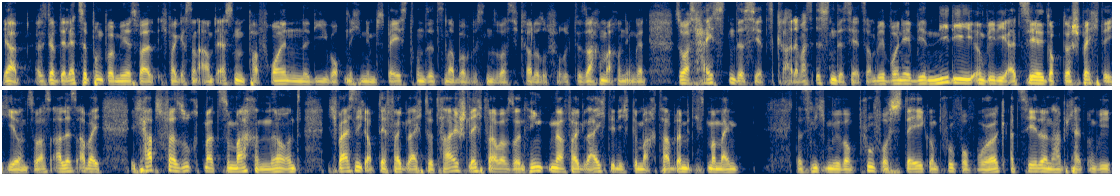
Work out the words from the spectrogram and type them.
ja, also ich glaube, der letzte Punkt bei mir ist, weil ich war gestern Abend essen, ein paar Freunde, die überhaupt nicht in dem Space drin sitzen, aber wissen, so was ich gerade so verrückte Sachen mache und gesagt, so was heißt denn das jetzt gerade? Was ist denn das jetzt? Und wir wollen ja wir nie die irgendwie die erzähl Dr. Spechte hier und sowas alles, aber ich, ich habe es versucht mal zu machen, ne? Und ich weiß nicht, ob der Vergleich total schlecht war, aber so ein hinkender Vergleich, den ich gemacht habe, damit ich mal mein, dass ich nicht immer über Proof of Stake und Proof of Work erzähle, dann habe ich halt irgendwie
